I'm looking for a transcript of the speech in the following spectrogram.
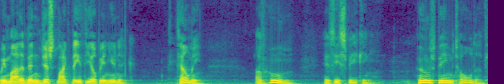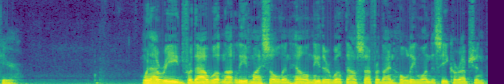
we might have been just like the Ethiopian eunuch. Tell me, of whom is he speaking? Whom's being told of here? when I read, For thou wilt not leave my soul in hell, neither wilt thou suffer thine Holy One to see corruption.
